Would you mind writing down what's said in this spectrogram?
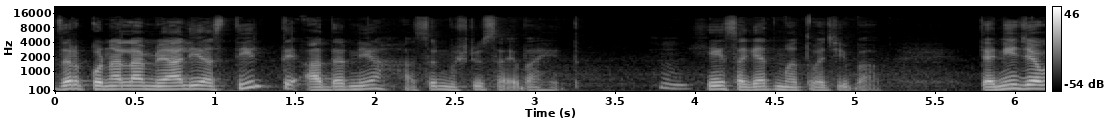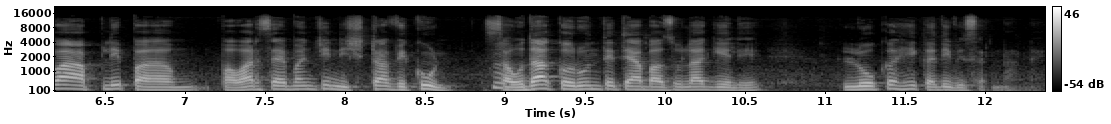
जर कोणाला मिळाली असतील ते आदरणीय हसन मुश्रीफ साहेब आहेत. हे. सगळ्यात महत्वाची बाब. त्यांनी जेव्हा आपली प पवार साहेबांची निष्ठा विकून सौदा करून ते त्या बाजूला गेले लोक हे कधी विसरणार नाही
